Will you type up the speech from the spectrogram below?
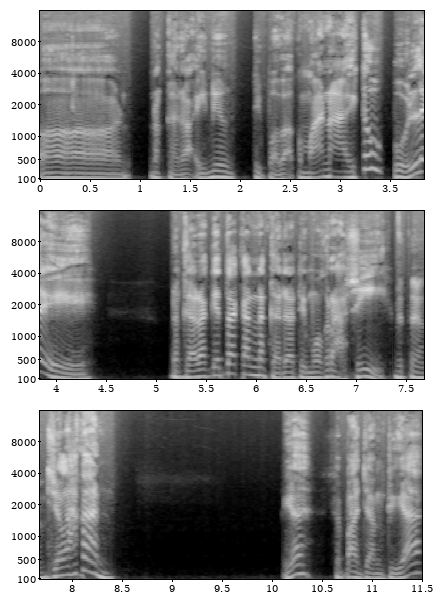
eh, negara ini dibawa ke mana itu boleh. Negara kita kan negara demokrasi. Betul. Silahkan. Ya, sepanjang dia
